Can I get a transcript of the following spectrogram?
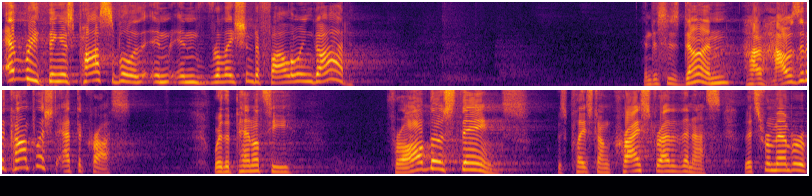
everything is possible in, in relation to following God. And this is done, how, how is it accomplished? At the cross, where the penalty for all those things was placed on Christ rather than us. Let's remember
